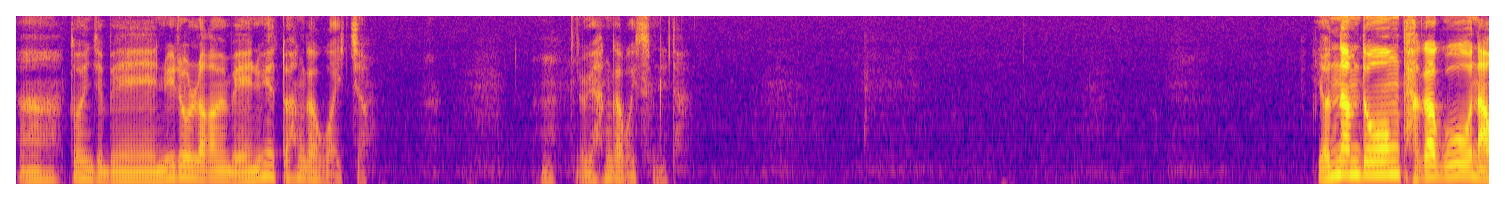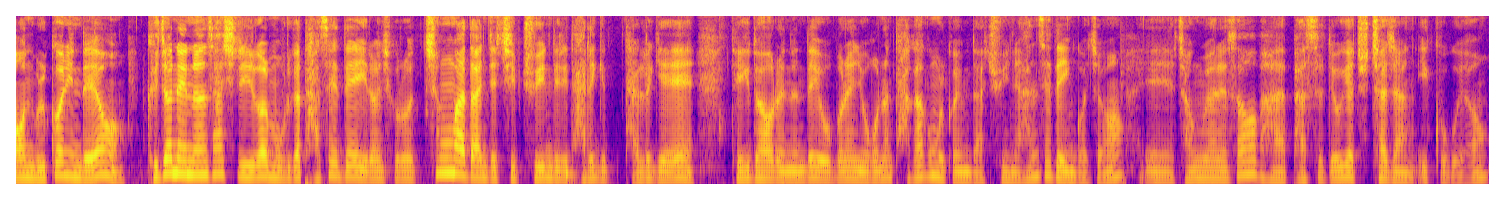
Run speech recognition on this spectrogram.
아, 또 이제 맨 위로 올라가면 맨 위에 또 한 가구가 있죠. 음, 여기 한 가구 있습니다. 연남동 다가구 나온 물건인데요. 그전에는 사실 이걸 뭐 우리가 다세대 이런 식으로 층마다 이제 집 주인들이 다르게, 다르게 되기도 하고 그랬는데 요번엔 요거는 다가구 물건입니다. 주인이 한 세대인 거죠. 예, 정면에서 봐- 봤을 때 여기가 주차장 입구고요.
